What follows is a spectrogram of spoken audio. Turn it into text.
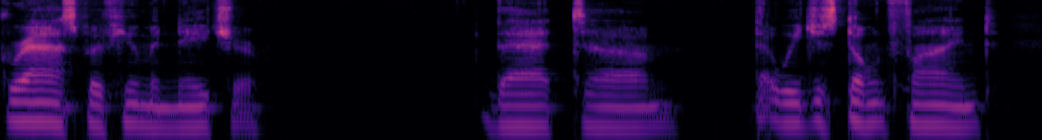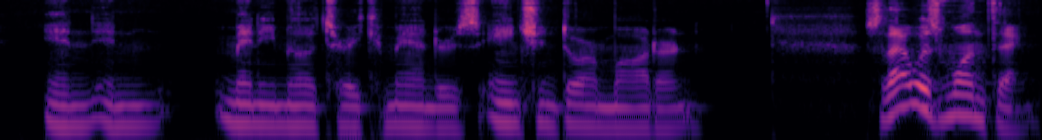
grasp of human nature that, um, that we just don't find in, in many military commanders, ancient or modern. So that was one thing.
